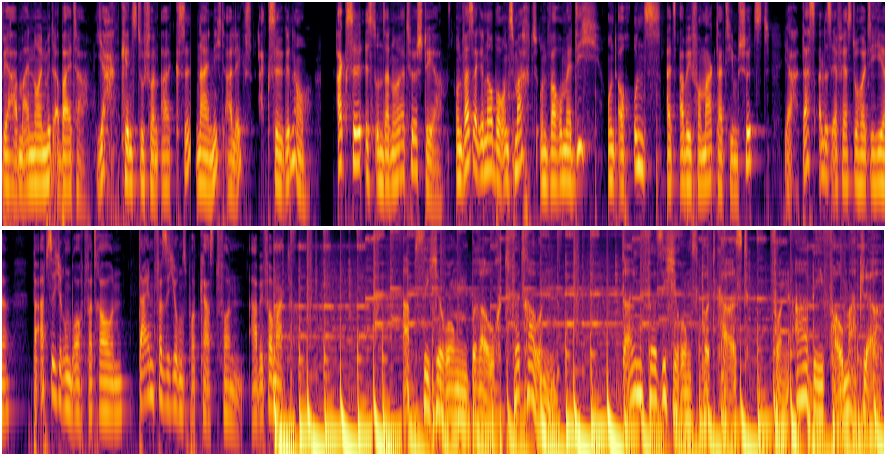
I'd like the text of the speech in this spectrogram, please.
Wir haben einen neuen Mitarbeiter. Ja, kennst du schon Axel? Nein, nicht Alex. Axel, genau. Axel ist unser neuer Türsteher. Und was er genau bei uns macht und warum er dich und auch uns als ABV Makler Team schützt, ja, das alles erfährst du heute hier bei Absicherung braucht Vertrauen, dein Versicherungspodcast von ABV Makler. Absicherung braucht Vertrauen. Dein Versicherungspodcast von ABV Makler.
